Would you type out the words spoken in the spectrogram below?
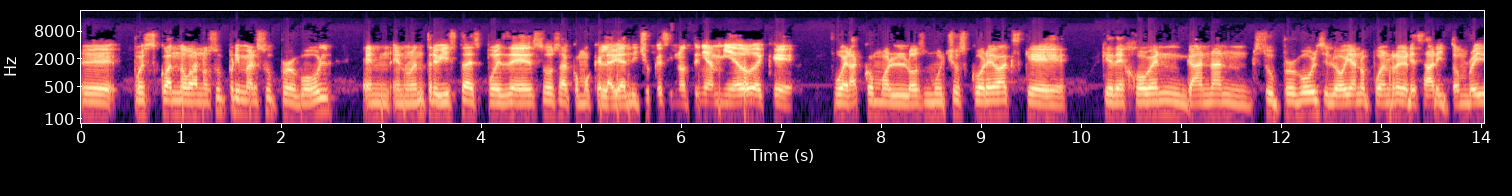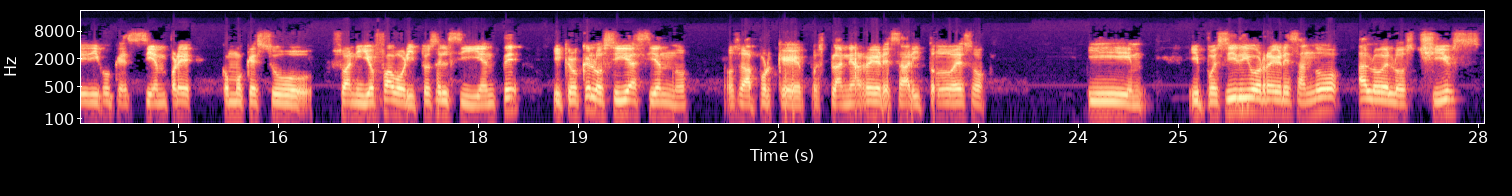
eh, pues cuando ganó su primer Super Bowl, en, en, una entrevista después de eso, o sea, como que le habían dicho que si no tenía miedo de que fuera como los muchos corebacks que, que de joven ganan Super Bowls y luego ya no pueden regresar. Y Tom Brady dijo que siempre como que su, su anillo favorito es el siguiente y creo que lo sigue haciendo, o sea, porque pues planea regresar y todo eso. Y, y pues sí, digo, regresando a lo de los Chiefs,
